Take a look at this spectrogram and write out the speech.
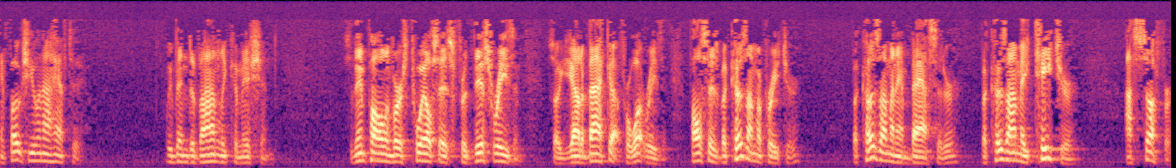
And folks, you and I have to. We've been divinely commissioned. So then Paul in verse 12 says, For this reason. So you got to back up. For what reason? Paul says, Because I'm a preacher, because I'm an ambassador, because I'm a teacher, I suffer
